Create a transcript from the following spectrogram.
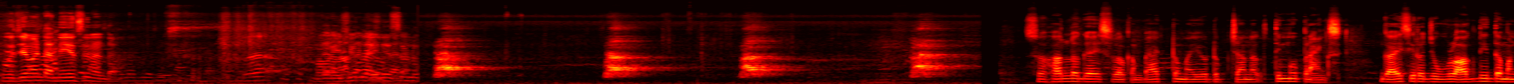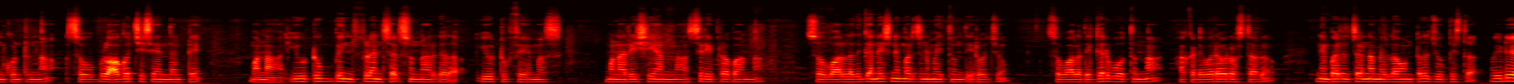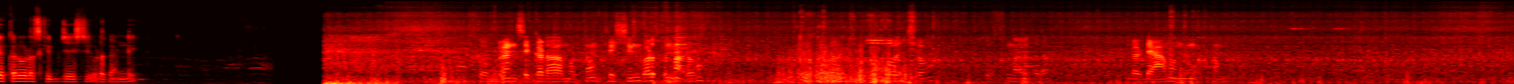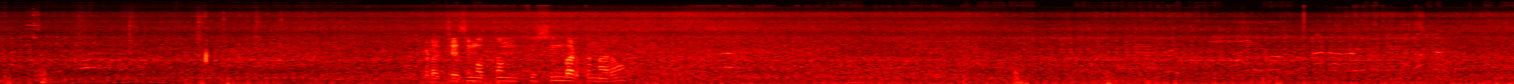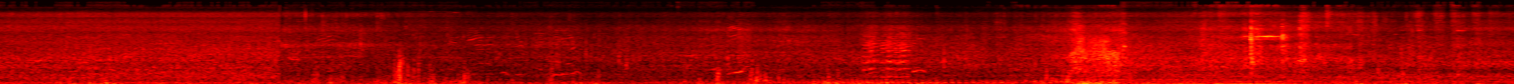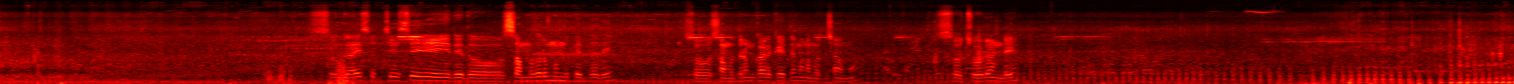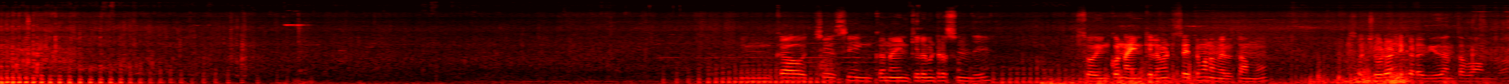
పూజ చేయమంటే అన్నీ చేస్తుందంట మా వైశ్యంలో లైవ్ చేస్తుండు. So hello guys welcome back to my YouTube channel Timmu pranks guys ఈరోజు వ్లాగ్ తీద్దాం అనుకుంటున్నా. సో వ్లాగ్ వచ్చేసి ఏంటంటే మన యూట్యూబ్ ఇన్ఫ్లుయెన్సర్స్ ఉన్నారు కదా యూట్యూబ్ ఫేమస్ మన రిషి అన్న శ్రీప్రభ అన్న. సో వాళ్ళది గణేష్ నిమజ్జనం అవుతుంది ఈరోజు. సో వాళ్ళ దగ్గర పోతున్నా అక్కడ ఎవరెవరు వస్తారు? నిమజ్జనం ఎలా ఉంటుందో చూపిస్తా. వీడియో ఎక్కడ కూడా స్కిప్ చేసి చూడకండి. సో ఫ్రెండ్స్ ఇక్కడ మొత్తం ఫిషింగ్ పడుతున్నారు. చూసుకోవచ్చు. చూస్తున్నారు కదా. ఇక్కడ డ్యామ్ ఉంది మొత్తం. ఇక్కడ వచ్చేసి మొత్తం ఫిషింగ్ పడుతున్నారు. ప్లేస్ వచ్చేసి ఇదేదో సముద్రం ఉంది పెద్దది. సో సముద్రం కాడికైతే మనం వచ్చాము. సో చూడండి. ఇంకా వచ్చేసి ఇంకా నైన్ కిలోమీటర్స్ ఉంది. సో ఇంకో నైన్ కిలోమీటర్స్ అయితే మనం వెళ్తాము. సో చూడండి ఇక్కడ వ్యూ ఎంత బాగుందో.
